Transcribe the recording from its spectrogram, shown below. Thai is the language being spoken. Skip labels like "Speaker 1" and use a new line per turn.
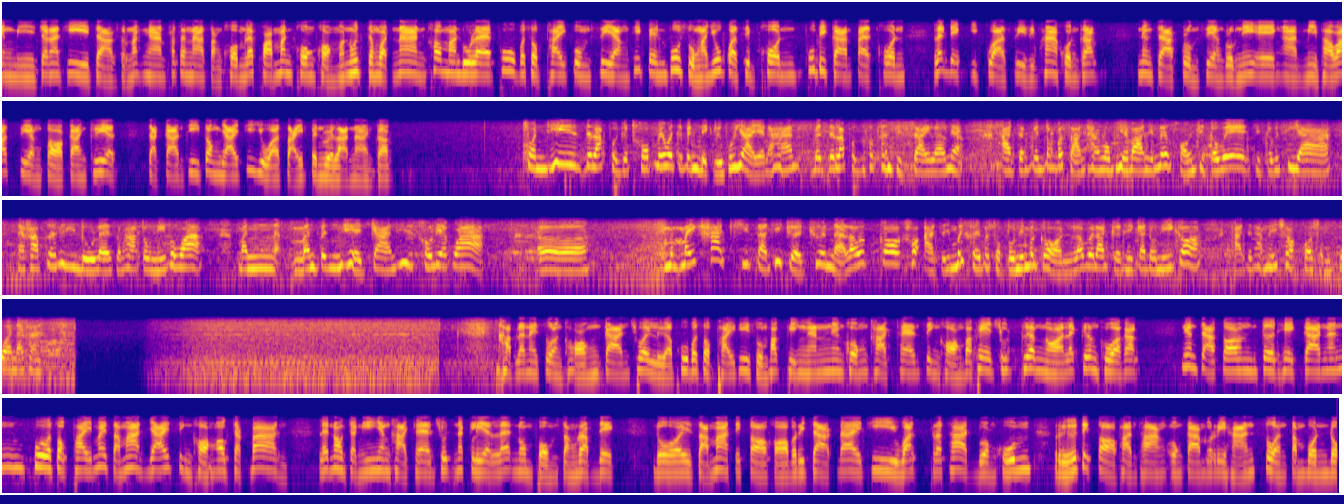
ยังมีเจ้าหน้าที่จากสำนักงานพัฒนาสังคม และความมั่นคงของมนุษย์จังหวัดน่านเข้ามาดูแลผู้ประสบภัยกลุ่มเสี่ยงที่เป็นผู้สูงอายุกว่า 10 คน ผู้พิการ 8 คน และเด็กอีกกว่า 45 คนครับ เนื่องจากกลุ่มเสี่ยงกลุ่มนี้เองอาจมีภาวะเสี่ยงต่อการเครียด จากการที่ต้องย้ายที่อยู่อาศัยเป็นเวลานานครับ
คนที่ได้รับผลกระทบไม่ว่าจะเป็นเด็กหรือผู้ใหญ่นะคะได้รับผลกระทบทางจิตใจแล้วเนี่ย อาจจะเป็นต้องประสานทางโรงพยาบาลในเรื่องของจิตเวชจิตวิทยานะคะเพื่อที่จะดูแลสภาพตรงนี้ เพราะว่ามันมันเป็นเหตุการณ์ที่เขาเรียกว่าเออมันไม่คาดคิดอะที่เกิดขึ้นอะแล้วก็เขาอาจจะไม่เคยประสบตรงนี้มาก่อน แล้วเวลาเกิดเหตุการณ์ตรงนี้ก็อาจจะทำให้ช็อกพอสมควรนะคะ
ครับและในส่วนของการช่วยเหลือผู้ประสบภัยที่ศูนย์พักพิงนั้นยังคงขาดแคลนสิ่งของประเภทชุดเครื่องนอนและเครื่องครัวครับ เนื่องจากตอนเกิดเหตุการณ์นั้น ผู้ประสบภัยไม่สามารถย้ายสิ่งของออกจากบ้าน และนอกจากนี้ยังขาดแคลนชุดนักเรียนและนมผมสำหรับเด็ก โดยสามารถติดต่อขอบริจาคได้ที่วัดพระธาตุดวงคุ้ม หรือติดต่อผ่านทางองค์การบริหารส่วนตำบลดง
